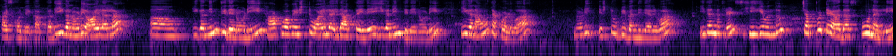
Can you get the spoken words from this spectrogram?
ಕಾಯಿಸ್ಕೊಳ್ಬೇಕಾಗ್ತದೆ. ಈಗ ನೋಡಿ ಆಯಿಲೆಲ್ಲ ಈಗ ನಿಂತಿದೆ ನೋಡಿ. ಹಾಕುವಾಗ ಎಷ್ಟು ಆಯಿಲ್ ಇದಾಗ್ತಾ ಇದೆ? ಈಗ ನಿಂತಿದೆ ನೋಡಿ. ಈಗ ನಾವು ತಗೊಳ್ಳುವ ನೋಡಿ, ಎಷ್ಟು ಉಬ್ಬಿ ಬಂದಿದೆ ಅಲ್ವಾ? ಇದನ್ನು ಫ್ರೆಂಡ್ಸ್ ಹೀಗೆ ಒಂದು ಚಪ್ಪಟೆ ಆದ ಸ್ಪೂನಲ್ಲಿ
